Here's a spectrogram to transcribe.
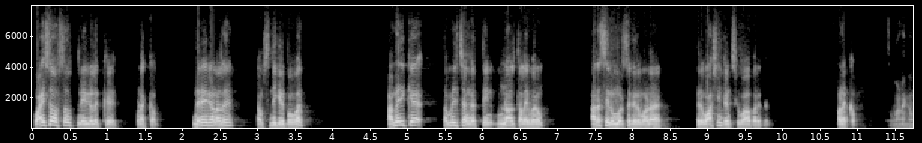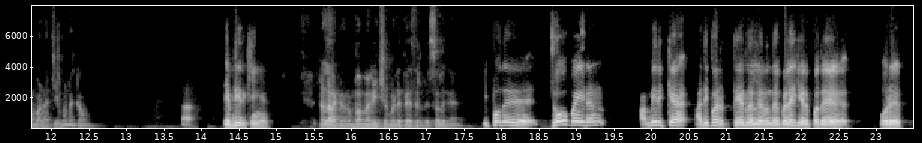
வாய்ஸ் ஆஃப் சவுத் நேர்களுக்கு வணக்கம். இந்த நேர்காணலில் நாம் சிந்திக்கிறப்பவர் அமெரிக்க தமிழ் சங்கத்தின் முன்னாள் தலைவரும் அரசியல் விமர்சகருமான திரு வாஷிங்டன் சிவா அவர்கள். வணக்கம். வணக்கம் பாலாஜி வணக்கம். எப்படி இருக்கீங்க? நல்லா இருக்கேன். ரொம்ப மகிழ்ச்சி உங்கள்ட்ட பேசுறது. சொல்லுங்க. இப்போது ஜோ பைடன் அமெரிக்க அதிபர் தேர்தலில் இருந்து விலகி இருப்பது ஒரு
